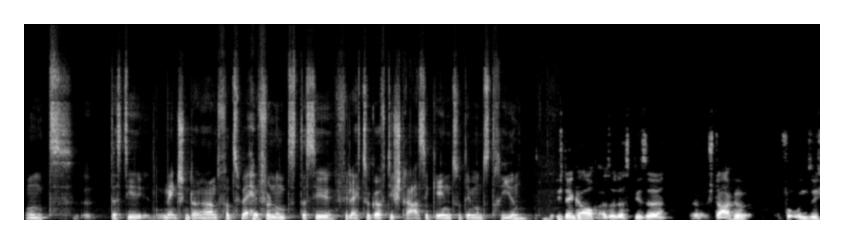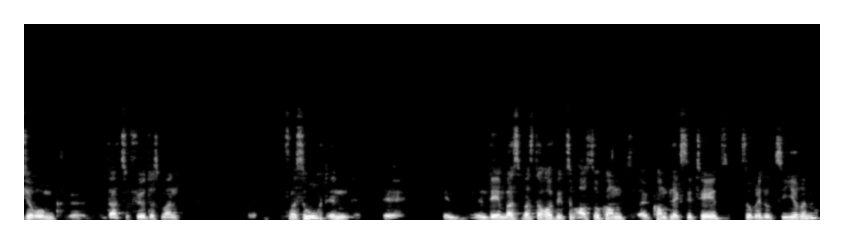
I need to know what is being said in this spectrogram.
und äh, dass die Menschen daran verzweifeln und dass sie vielleicht sogar auf die Straße gehen zu demonstrieren? Ich denke auch, also dass diese äh, starke Verunsicherung äh, dazu führt, dass man versucht, in, in, in dem, was, was da häufig zum Ausdruck kommt, Komplexität zu reduzieren,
